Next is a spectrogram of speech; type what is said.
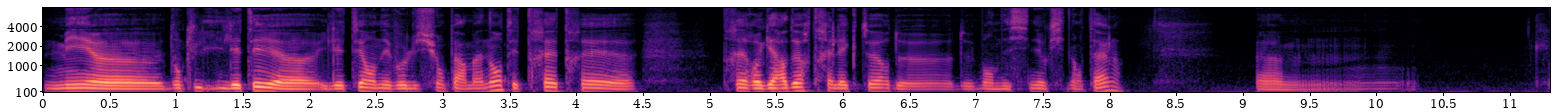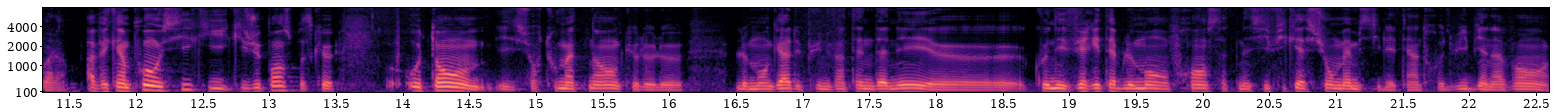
Mais euh, donc il était, euh, il était en évolution permanente et très très euh, très regardeur, très lecteur de, de bande dessinée occidentale. voilà. Avec un point aussi qui, qui, je pense, parce que autant et surtout maintenant que le manga depuis une vingtaine d'années connaît véritablement en France cette massification, même s'il a été introduit bien avant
